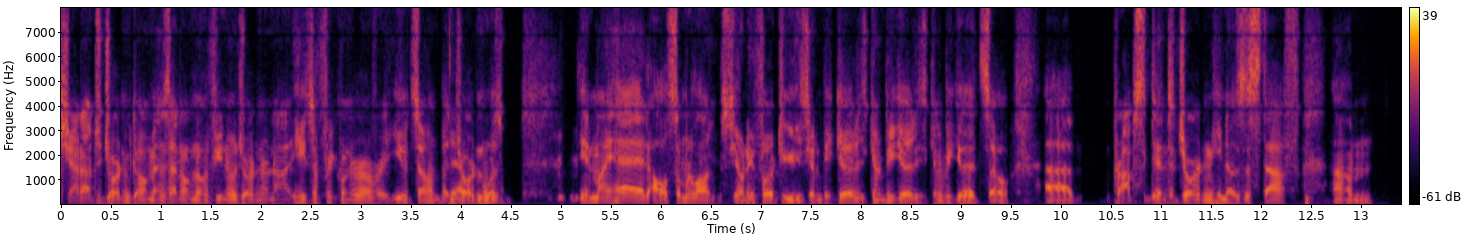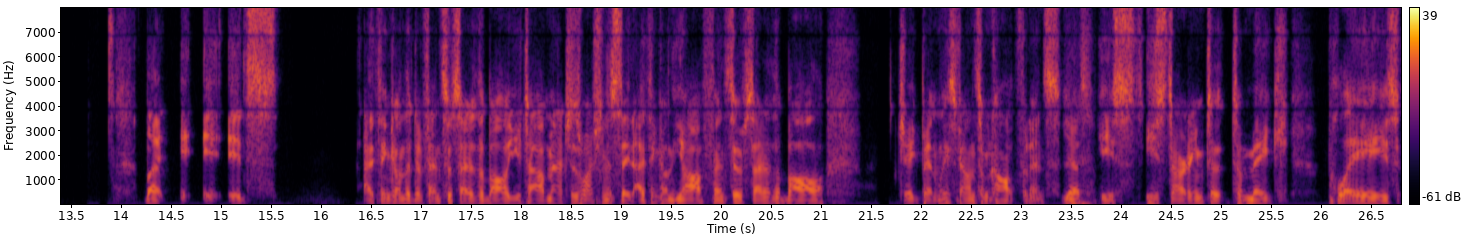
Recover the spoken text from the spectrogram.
shout out to Jordan Gomez. I don't know if you know Jordan or not. He's a frequenter over at Ute Zone, but yeah. Jordan was in my head all summer long. Sione Fotu, he's going to be good. He's going to be good. He's going to be good. So, uh, props again to Jordan. He knows his stuff. Um, but it, it, it's, I think on the defensive side of the ball, Utah matches Washington State. I think on the offensive side of the ball, Jake Bentley's found some confidence. Yes, he's he's starting to to make plays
